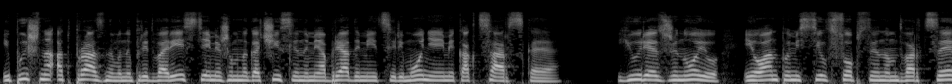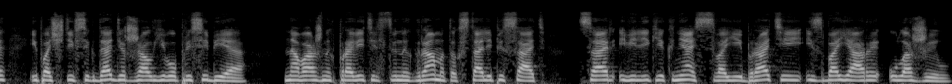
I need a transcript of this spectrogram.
и пышно отпразднованы при дворе с теми же многочисленными обрядами и церемониями, как царская. Юрия с женою Иоанн поместил в собственном дворце и почти всегда держал его при себе. На важных правительственных грамотах стали писать «Царь и великий князь своей братьей из бояры уложил».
